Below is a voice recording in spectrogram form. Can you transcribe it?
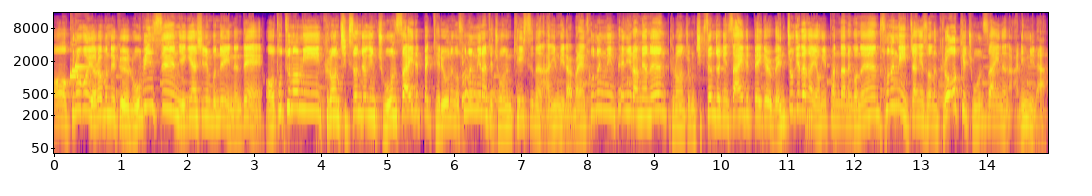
어 그리고 여러분들 그 로빈슨 얘기하시는 분들이 있는데 어 토트넘이 그런 직선적인 좋은 사이드백 데려오는 거 손흥민한테 좋은 케이스는 아닙니다. 만약 손흥민 팬이라면은 그런 좀 직선적인 사이드백을 왼쪽에다가 영입한다는 거는 손흥민 입장에서는 그렇게 좋은 사인은 아닙니다.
